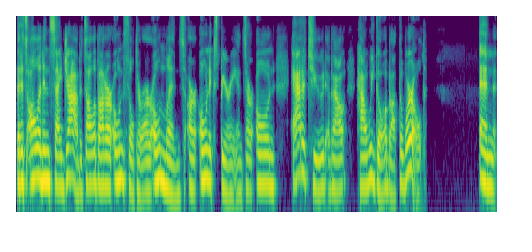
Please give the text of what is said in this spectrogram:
that it's all an inside job. It's all about our own filter our own lens our own experience our own attitude about how we go about the world. And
